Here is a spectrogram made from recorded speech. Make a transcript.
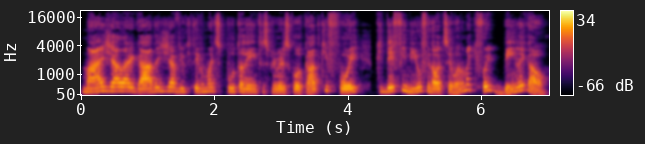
mas já a largada a gente já viu que teve uma disputa ali entre os primeiros colocados, que foi que definiu o final de semana, mas que foi bem legal.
